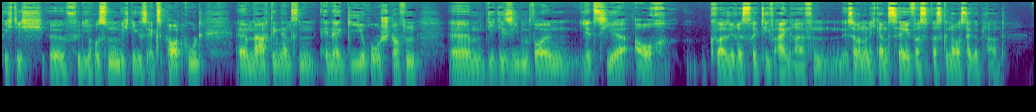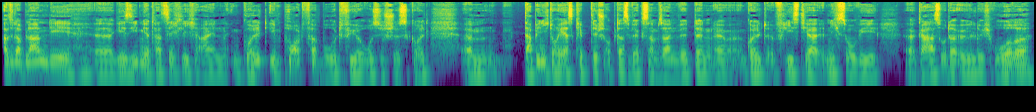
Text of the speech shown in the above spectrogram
wichtig für die Russen, wichtiges Exportgut ähm, nach den ganzen Energierohstoffen. Die G7 wollen jetzt hier auch quasi restriktiv eingreifen, ist aber noch nicht ganz safe. Was, was genau ist da geplant? Also da planen die äh, G7 ja tatsächlich ein Goldimportverbot für russisches Gold. Ähm, da bin ich doch eher skeptisch, ob das wirksam sein wird, denn äh, Gold fließt ja nicht so wie äh, Gas oder Öl durch Rohre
